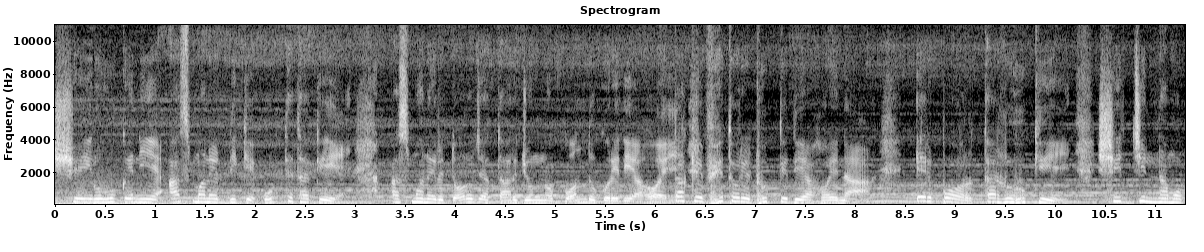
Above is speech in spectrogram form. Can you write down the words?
সেই রুহুকে নিয়ে আসমানের দিকে উঠতে থাকে, আসমানের দরজা তার জন্য বন্ধ করে দেয়া হয়। তাকে ভেতরে ঢুকতে দেয়া হয় না। এরপর তার রুহুকে সিজ্জিন নামক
